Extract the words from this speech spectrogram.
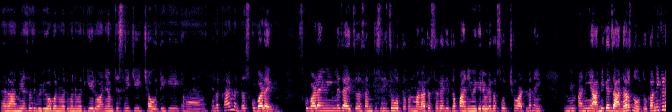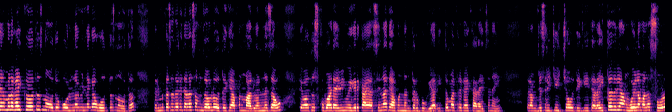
तर आम्ही असंच व्हिडिओ बनवत बनवत गेलो आणि आमच्या स्त्रीची इच्छा होती की याला काय म्हणतात? स्कुबा डायविंग स्कुबा डायविंगला जायचं असं आमच्या स्त्रीचं होतं पण मला तसं काय तिथलं पाणी वगैरे एवढं काय स्वच्छ वाटलं नाही. मी आणि आम्ही काही जाणारच नव्हतो कारण इकडे आम्हाला काही कळतच नव्हतं बोलणं बिलणं काय होतच नव्हतं. तर मी कसं तरी त्याला समजावलं होतं की आपण मालवणला जाऊ तेव्हा तो स्कुबा डायविंग वगैरे काय असेल ना ते आपण नंतर बघूया. इथं मात्र काय करायचं नाही. तर आमच्या स्त्रीची इच्छा होती की त्याला इथं तरी आंघोळीला मला सोड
